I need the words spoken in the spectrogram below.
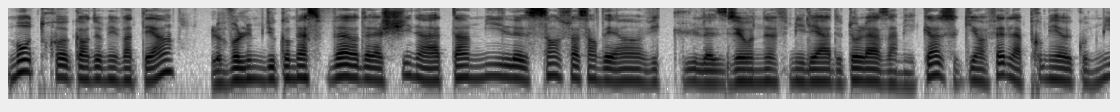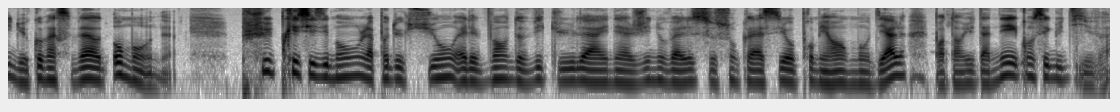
montre qu'en 2021, le volume du commerce vert de la Chine a atteint 1161,09 milliards de dollars américains, ce qui en fait la première économie du commerce vert au monde. Plus précisément, la production et les ventes de véhicules à énergie nouvelle se sont classés au premier rang mondial pendant une année consécutive.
